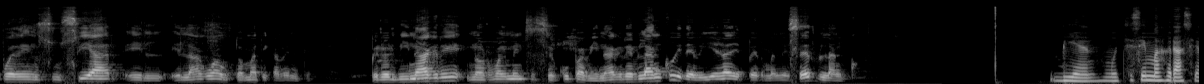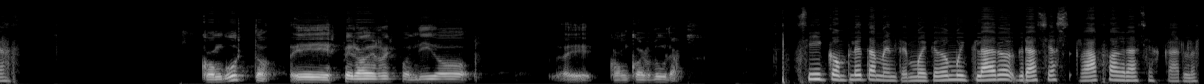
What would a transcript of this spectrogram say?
puede ensuciar el agua automáticamente pero el vinagre normalmente se ocupa vinagre blanco y debiera de permanecer blanco. Bien, muchísimas gracias. Con gusto. Eh, espero haber respondido eh, con cordura. Sí, completamente. Me quedó muy claro. Gracias, Rafa. Gracias, Carlos.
